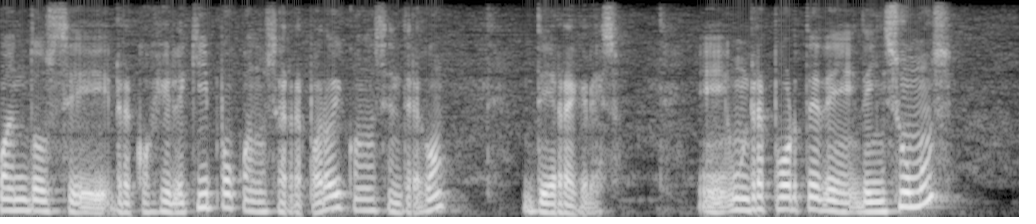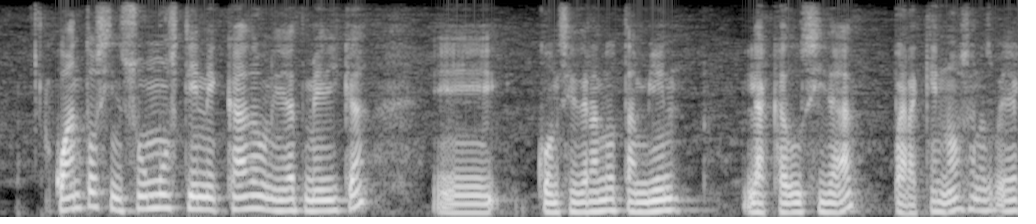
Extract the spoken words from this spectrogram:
cuándo se recogió el equipo, cuándo se reparó y cuándo se entregó de regreso. Eh, un reporte de, insumos, cuántos insumos tiene cada unidad médica, eh, considerando también la caducidad para que no se nos vaya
